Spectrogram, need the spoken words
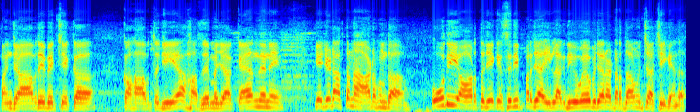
ਪੰਜਾਬ ਦੇ ਵਿੱਚ ਇੱਕ ਕਹਾਵਤ ਜੀ ਆ, ਹੱਸਦੇ ਮਜ਼ਾਕ ਕਹਿ ਦਿੰਦੇ ਨੇ ਕਿ ਜਿਹੜਾ ਧਨਾੜ ਹੁੰਦਾ, ਉਹਦੀ ਔਰਤ ਜੇ ਕਿਸੇ ਦੀ ਭਰਜਾਈ ਲੱਗਦੀ ਹੋਵੇ, ਉਹ ਵਿਚਾਰਾ ਡਰਦਾ, ਉਹਨੂੰ ਚਾਚੀ ਕਹਿੰਦਾ।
